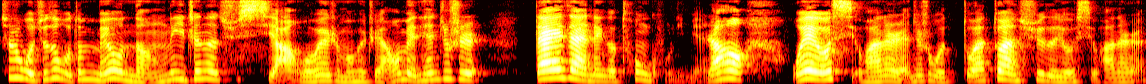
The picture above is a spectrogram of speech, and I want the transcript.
就是我觉得我都没有能力真的去想我为什么会这样，我每天就是待在那个痛苦里面，然后我也有喜欢的人，就是我断断续的有喜欢的人，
